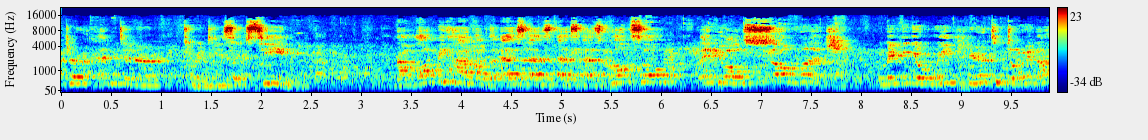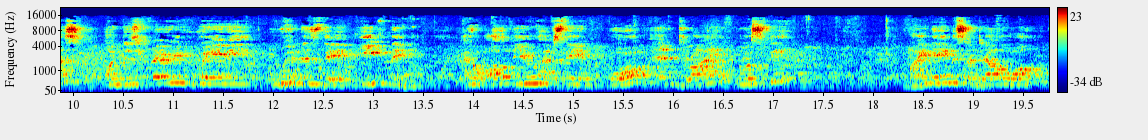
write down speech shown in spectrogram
Lecture and Dinner 2016. Now, on behalf of the SSSS Council, thank you all so much for making your way here to join us on this very rainy Wednesday evening. I hope all of you have stayed warm and dry mostly. My name is Adele Wong,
